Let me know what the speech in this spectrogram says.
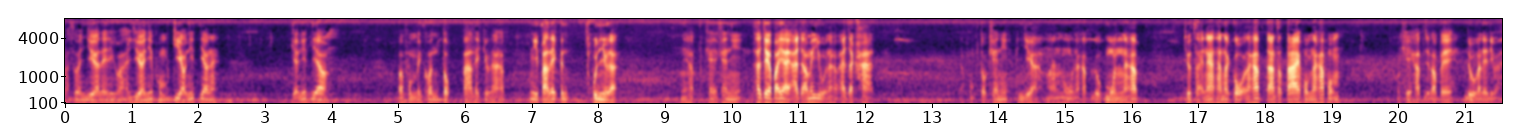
มาส่วนเหยื่อเลยดีกว่าเหยื่อนี่ผมเกี่ยวนิดเดียวนะ เกี่ยวนิดเดียว ว่าผมเป็นคนตกปลาเล็กอยู่แล้วครับ มีปลาเล็กเป็นทุนอยู่แล้ว นี่ครับแค่แค่นี้ ถ้าเจอปลาใหญ่อาจจะเอาไม่อยู่นะครับ อาจจะขาดผมตกแค่นี้เป็นเหยื่อมันหมูนะครับ ลูกหมุนนะครับ ชุดใส่หน้าทานตะโกะนะครับ ตามสไตล์ผมนะครับ ผม โอเคครับ เดี๋ยวเราไปดูกันเลยดีกว่า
